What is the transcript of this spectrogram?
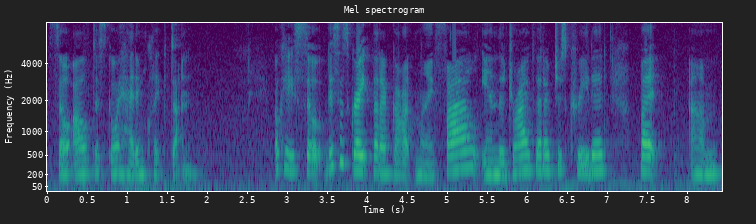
So I'll just go ahead and click done. Okay, so this is great that I've got my file in the drive that I've just created, but um,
